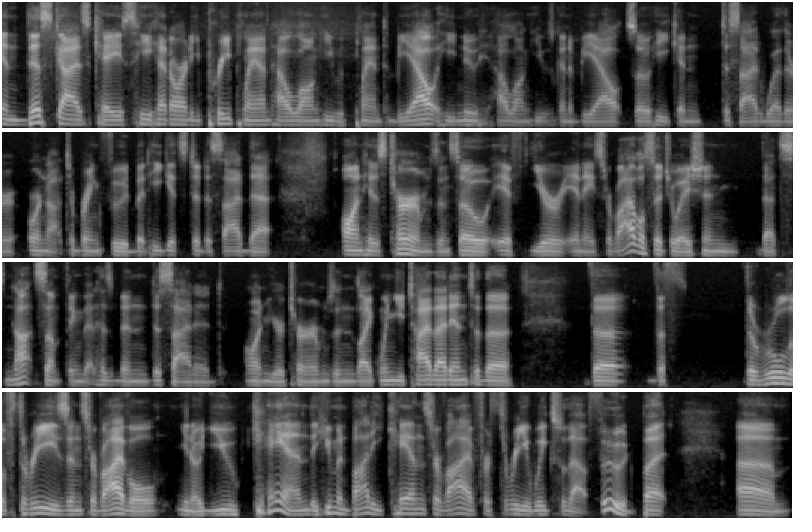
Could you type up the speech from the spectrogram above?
in this guy's case he had already pre-planned how long he would plan to be out he knew how long he was going to be out so he can decide whether or not to bring food but he gets to decide that on his terms and so if you're in a survival situation that's not something that has been decided on your terms and like when you tie that into the the the the rule of threes in survival, you know, you can, the human body can survive for three weeks without food. But um,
